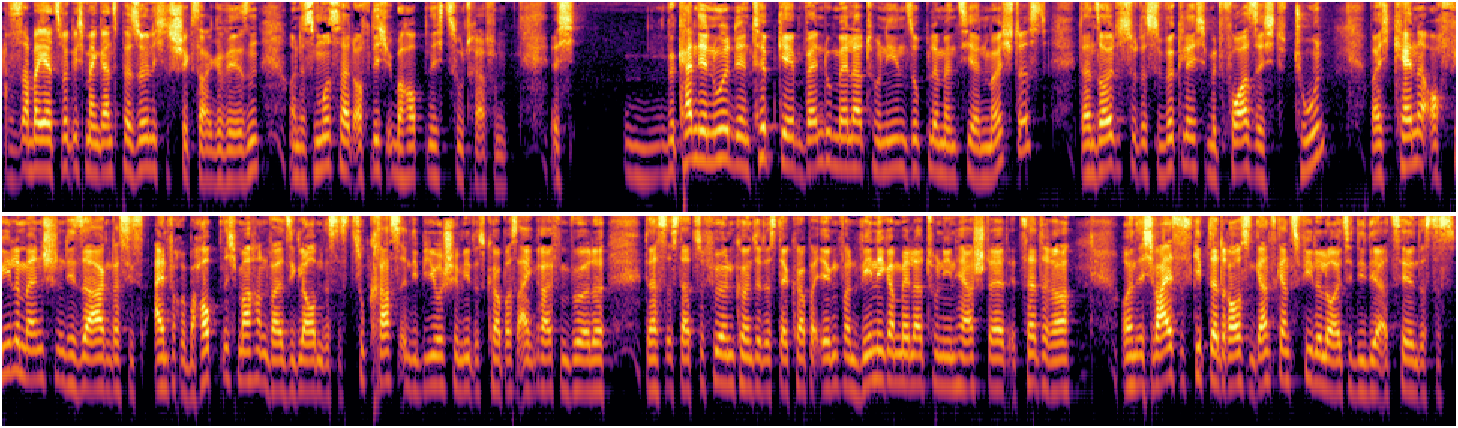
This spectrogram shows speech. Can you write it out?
Das ist aber jetzt wirklich mein ganz persönliches Schicksal gewesen und es muss halt auf dich überhaupt nicht zutreffen. Ich kann dir nur den Tipp geben, wenn du Melatonin supplementieren möchtest, dann solltest du das wirklich mit Vorsicht tun, weil ich kenne auch viele Menschen, die sagen, dass sie es einfach überhaupt nicht machen, weil sie glauben, dass es zu krass in die Biochemie des Körpers eingreifen würde, dass es dazu führen könnte, dass der Körper irgendwann weniger Melatonin herstellt, etc. Und ich weiß, es gibt da draußen ganz, ganz viele Leute, die dir erzählen, dass das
